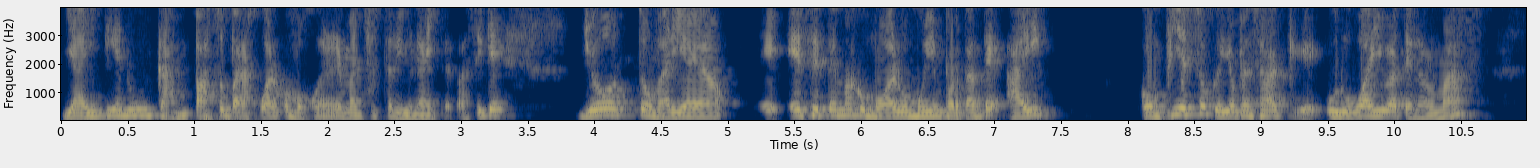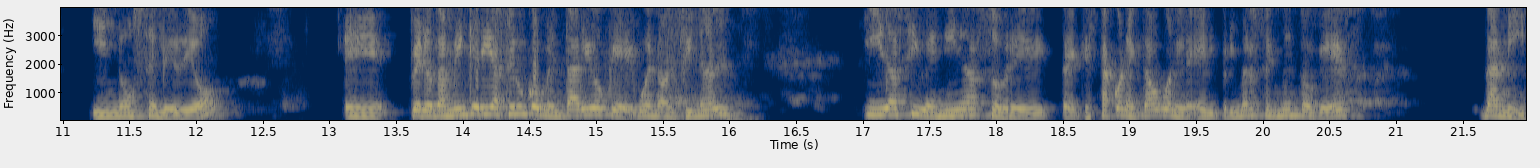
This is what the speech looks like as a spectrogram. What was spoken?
y ahí tiene un campazo para jugar como juega en el Manchester United. Así que yo tomaría eh, ese tema como algo muy importante. Ahí confieso que yo pensaba que Uruguay iba a tener más y no se le dio. Eh, pero también quería hacer un comentario que, bueno, al final, idas y venidas sobre, que está conectado con el, primer segmento que es, Dani,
